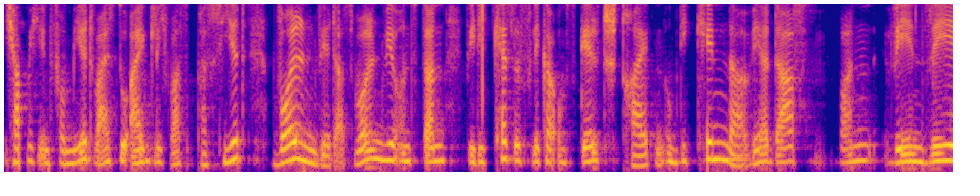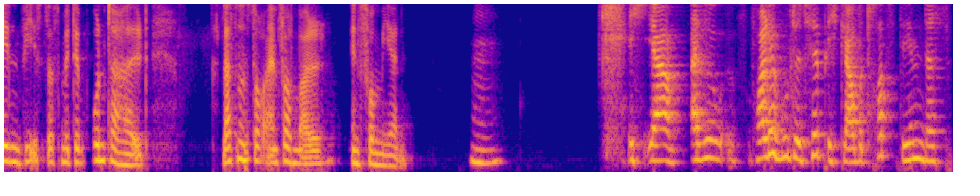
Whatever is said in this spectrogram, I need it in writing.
Ich habe mich informiert, weißt du eigentlich, was passiert? Wollen wir das? Wollen wir uns dann wie die Kesselflicker ums Geld streiten, um die Kinder? Wer darf wann wen sehen? Wie ist das mit dem Unterhalt? Lass uns doch einfach mal informieren. Hm. Ich, ja, also voll der gute Tipp. Ich glaube trotzdem, dass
